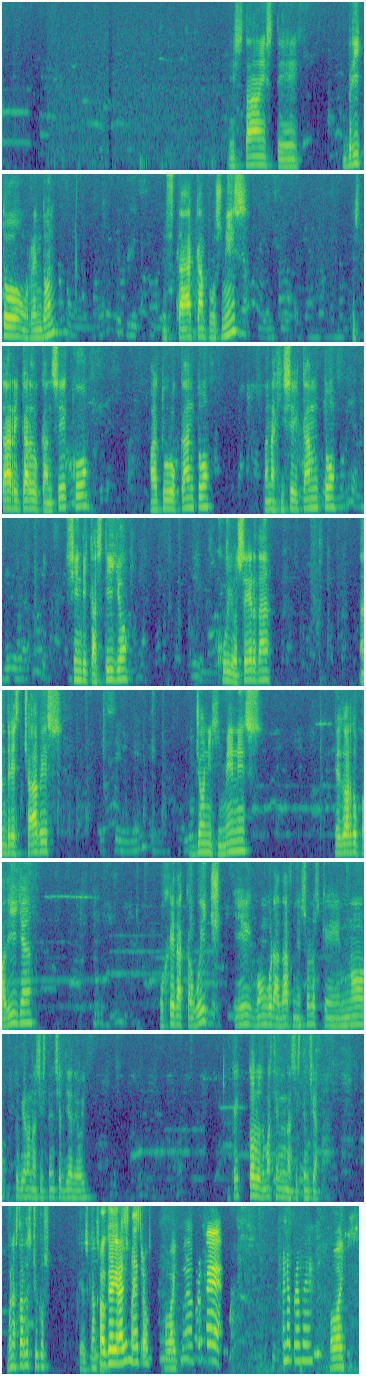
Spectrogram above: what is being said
Está este Brito Rendón. Está Campos Miss. Está Ricardo Canseco. Arturo Canto. Ana Giselle Canto. Cindy Castillo. Julio Cerda, Andrés Chávez, Johnny Jiménez, Eduardo Padilla, Ojeda Kawich y Góngora Dafne son los que no tuvieron asistencia el día de hoy. Ok, todos los demás tienen asistencia. Buenas tardes, chicos. Que descansen. Ok, gracias, maestro. Bye bye. Bueno, profe. Bye bye.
